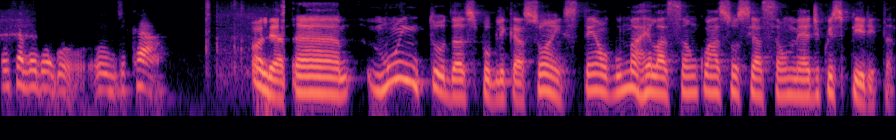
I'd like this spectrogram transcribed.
Você saberia indicar? Olha, uh, muito das publicações tem alguma relação com a Associação Médico Espírita.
